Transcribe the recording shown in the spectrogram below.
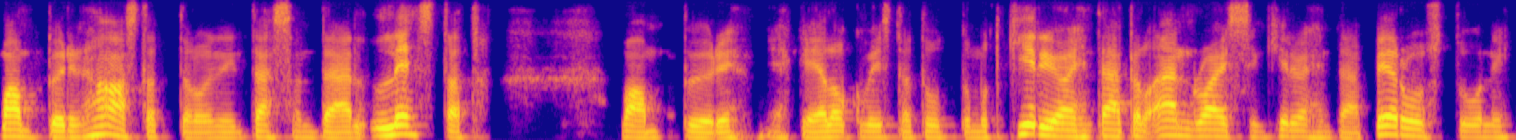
vampyyrin haastattelu, niin tässä on tämä Lestat vampyyri, ehkä elokuvista tuttu, mutta kirjoihin tämä, Anne Ricein kirjoihin tämä perustuu, niin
